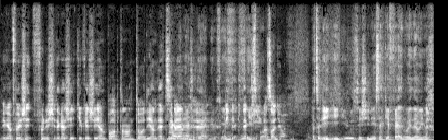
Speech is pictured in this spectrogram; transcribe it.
Igen, föl is, idegesítjük, és ilyen partalan, tudod, ilyen egyszerűen ne, ne, ne, mindenkinek az agya. Tehát, hogy így, így ülsz, és így nézek ki a fejedbe, de hogy az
